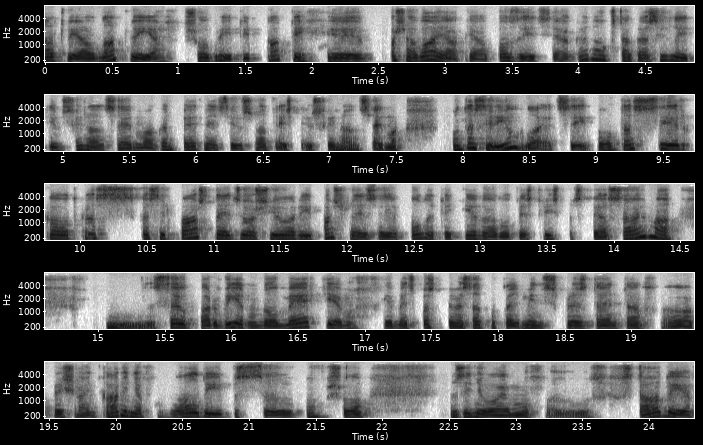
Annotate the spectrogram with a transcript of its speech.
Latvijā. Latvija šobrīd ir pati e, pašā vājākajā pozīcijā gan augstākās izglītības finansējumā, gan pētniecības un attīstības finansējumā. Un tas ir ilglaicīgi, un tas ir kaut kas, kas ir pārsteidzoši, jo arī pašreizējie politiķi ievēloties 13. saimā sev par vienu no mērķiem, ja mēs paskatāmies atpakaļ ministra prezidenta Krišāņa Kariņa valdības nu, šo ziņojumu stādīja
